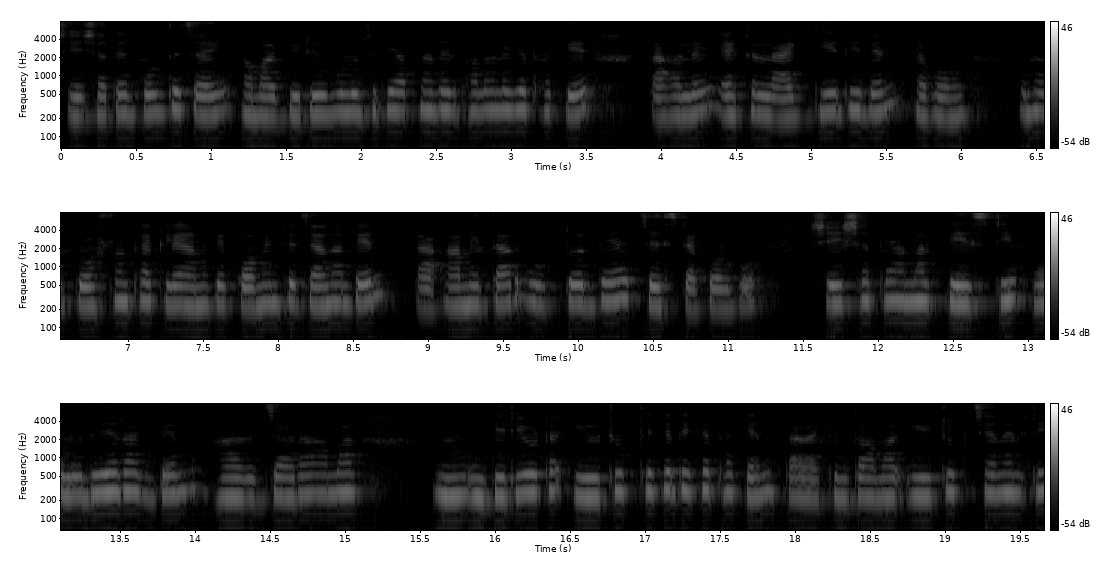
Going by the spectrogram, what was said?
সেই সাথে বলতে চাই, আমার ভিডিওগুলো যদি আপনাদের ভালো লেগে থাকে, তাহলে একটা লাইক দিয়ে দিবেন এবং কোনো প্রশ্ন থাকলে আমাকে কমেন্টে জানাবেন, তা আমি তার উত্তর দেওয়ার চেষ্টা করব। সেই সাথে আমার পেজটি ফলো দিয়ে রাখবেন। আর যারা আমার ভিডিওটা ইউটিউব থেকে দেখে থাকেন, তারা কিন্তু আমার ইউটিউব চ্যানেলটি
